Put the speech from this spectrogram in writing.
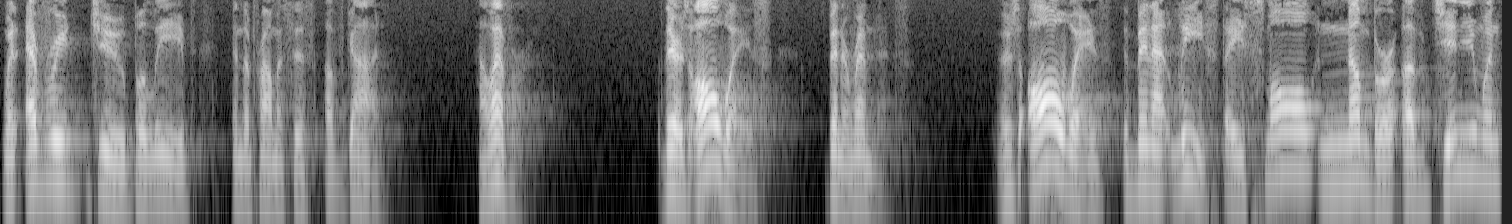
when every Jew believed in the promises of God. However, there's always been a remnant. There's always been at least a small number of genuine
